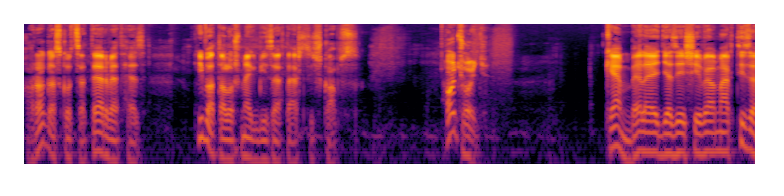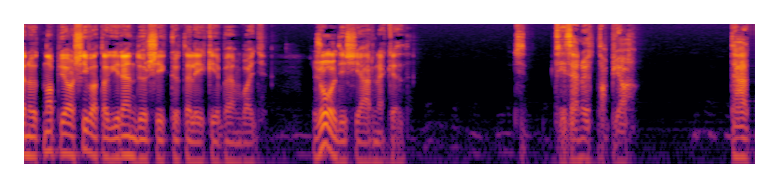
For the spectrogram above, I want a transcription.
Ha ragaszkodsz a tervedhez, hivatalos megbízatást is kapsz. Hogy-hogy? Kem beleegyezésével már 15 napja a sivatagi rendőrség kötelékében vagy. Zsold is jár neked. 15 napja. Tehát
